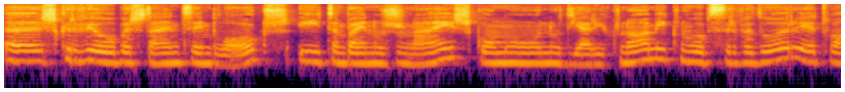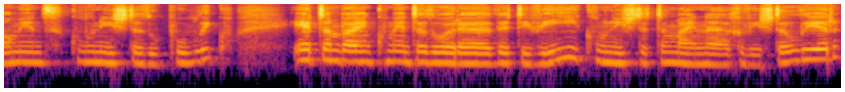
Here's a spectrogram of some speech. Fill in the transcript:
Uh, escreveu bastante em blogs e também nos jornais, como no Diário Económico, no Observador, é atualmente colunista do Público, é também comentadora da TVI e colunista também na revista Ler.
